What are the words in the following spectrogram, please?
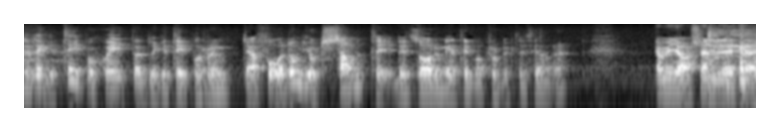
du lägger tid på skiten, du lägger tid på runka. Får de gjort samtidigt så har du mer tid att vara produktiv senare. Ja men jag kände lite,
